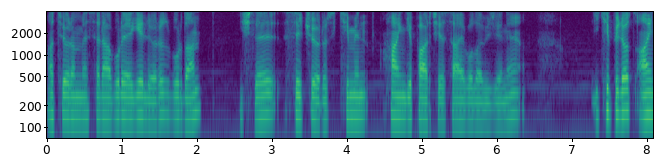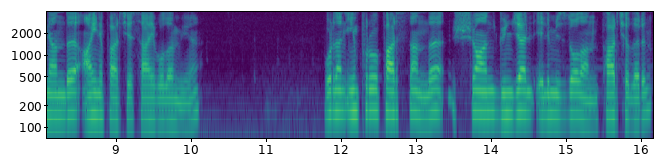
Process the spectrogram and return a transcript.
Atıyorum mesela buraya geliyoruz. Buradan işte seçiyoruz kimin hangi parçaya sahip olabileceğini. İki pilot aynı anda aynı parçaya sahip olamıyor. Buradan Improve Parts'tan da şu an güncel elimizde olan parçaların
